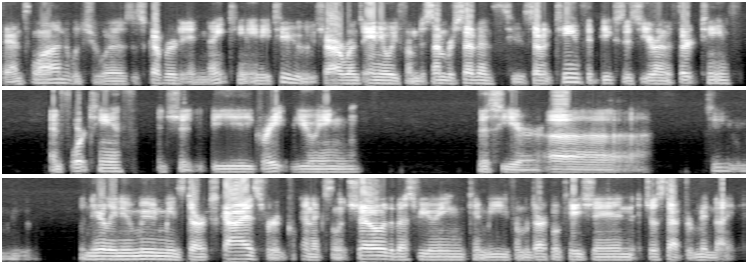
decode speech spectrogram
Phantalon, which was discovered in 1982. The shower runs annually from December 7th to 17th. It peaks this year on the 13th and 14th. It should be great viewing this year. Uh, the nearly new moon means dark skies for an excellent show. The best viewing can be from a dark location just after midnight.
